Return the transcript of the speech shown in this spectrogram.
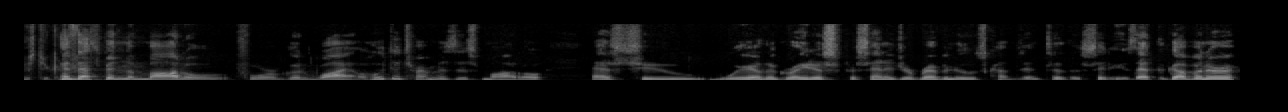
Mr. and that's been the model for a good while. Who determines this model as to where the greatest percentage of revenues comes into the city? Is that the governor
